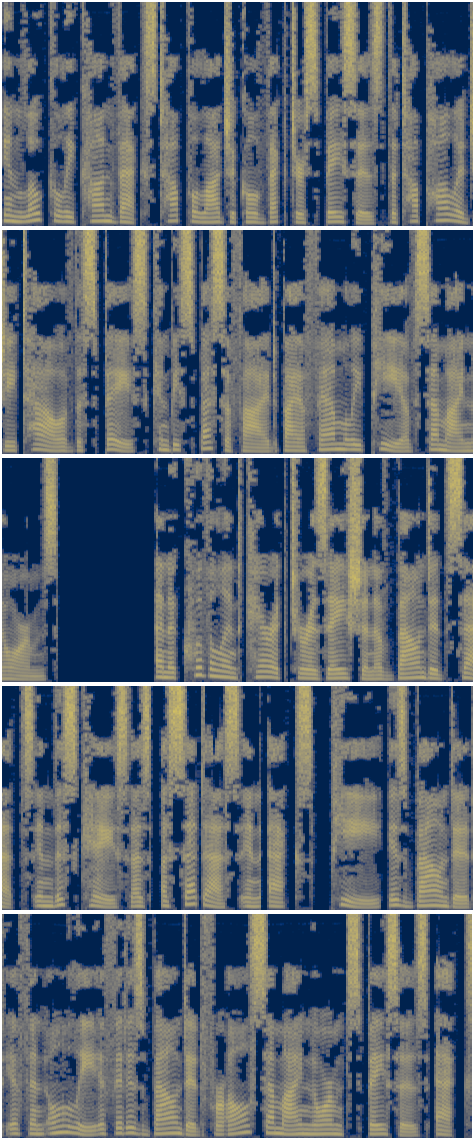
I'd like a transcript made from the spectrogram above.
in locally convex topological vector spaces the topology tau of the space can be specified by a family P of semi-norms. An equivalent characterization of bounded sets in this case is, a set S in X, P is bounded if and only if it is bounded for all semi-normed spaces X,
